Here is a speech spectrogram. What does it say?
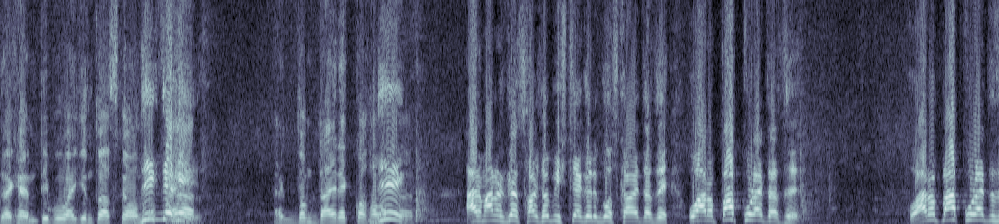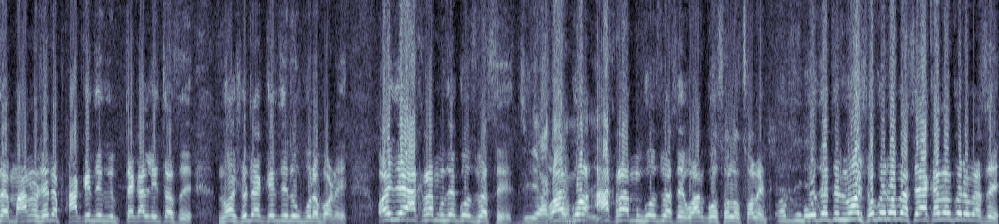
দেখেন টিপু ভাই কিন্তু আজকে দিক দেখি। একদম ডাইরেক্ট কথা দিক। আর মানুষকে ছয়শো বিশ টাকা করে গোছ খাওয়াইতেছে ও আরও পাপ কুড়াইতেছে। ও আরও পাপ কুড়াইতেছে মানুষ এটা ফাঁকি দিয়ে টাকা লিতেছে নয়শো টাকা কেজির উপরে পড়ে। ওই যে আকরাম যে গোছ বেছে জি, ওর আকরাম গো- আকরাম গোছ বেছে ওর গোছ হলো Original। ও যাতে নয়শো করে বেছে এক হাজার করে বেছে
